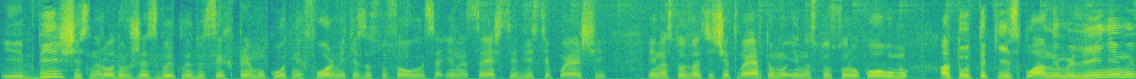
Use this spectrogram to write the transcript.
І більшість народу вже звикли до цих прямокутних форм, які застосовувалися і на цешці 201, і на 124, і на 140-му. А тут такі з плавними лініями,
